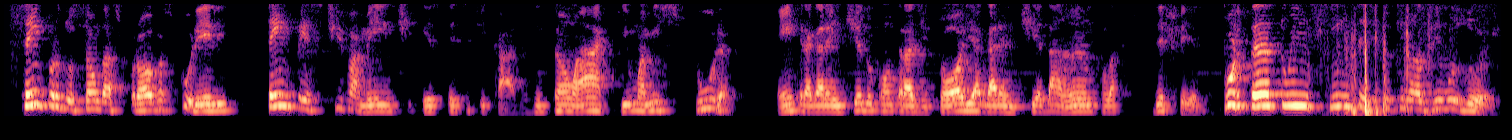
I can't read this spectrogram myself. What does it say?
sem produção das provas por ele tempestivamente especificadas. Então há aqui uma mistura entre a garantia do contraditório e a garantia da ampla defesa. Portanto, em síntese do que nós vimos hoje,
